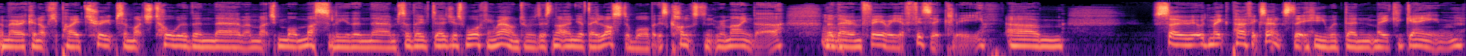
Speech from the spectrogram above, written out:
American occupied troops are much taller than them and much more muscly than them. So they are just walking around with this. Not only have they lost a war, but this constant reminder that mm. they're inferior physically. Um, so it would make perfect sense that he would then make a game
